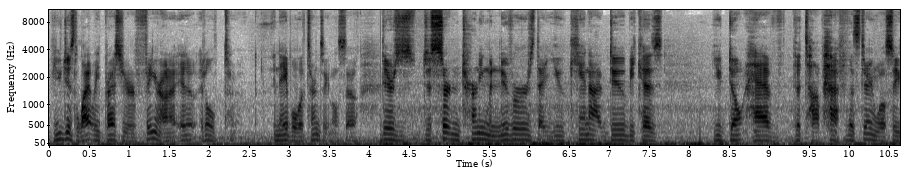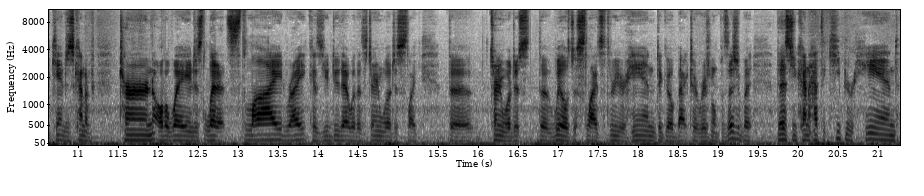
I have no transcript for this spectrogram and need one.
if you just lightly press your finger on it, it'll, it'll enable the turn signal. So there's just certain turning maneuvers that you cannot do because you don't have the top half of the steering wheel. So you can't just kind of turn all the way and just let it slide, right? Because you do that with a steering wheel, just like the turning wheel, just the wheel just slides through your hand to go back to original position. But this, you kind of have to keep your hand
